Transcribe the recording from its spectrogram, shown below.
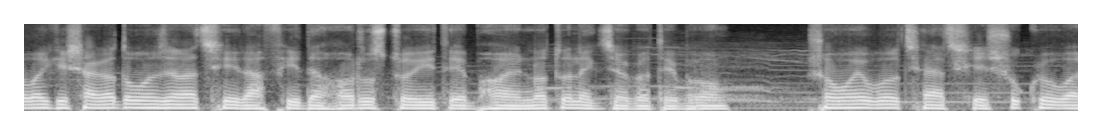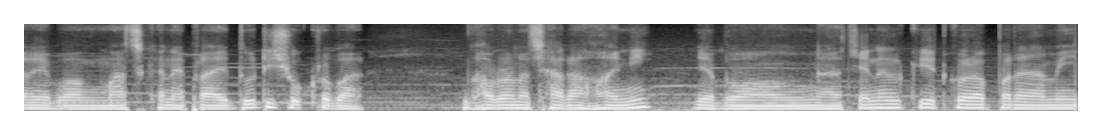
সবাইকে স্বাগত জানাচ্ছি রাফিদা হর স্টোরিতে ভয় নতুন এক জগতে এবং সময় বলছে আজকে শুক্রবার এবং মাঝখানে প্রায় দুটি শুক্রবার। ঘটনা ছাড়া হয়নি এবং চ্যানেল ক্রিয়েট করার পরে আমি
